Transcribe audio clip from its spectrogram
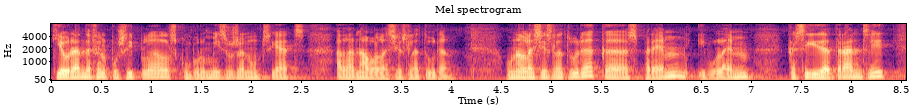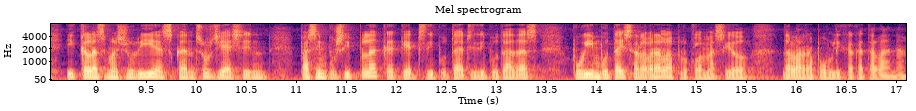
qui hauran de fer el possible els compromisos anunciats a la nova legislatura. Una legislatura que esperem i volem que sigui de trànsit i que les majories que en sorgeixin facin possible que aquests diputats i diputades puguin votar i celebrar la proclamació de la República Catalana.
